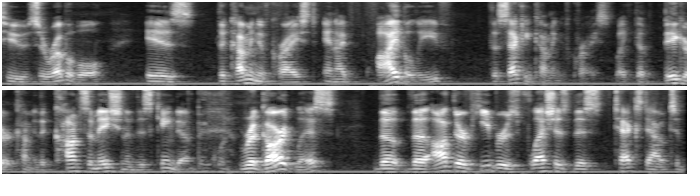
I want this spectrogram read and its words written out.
to Zerubbabel is the coming of Christ, and I, I believe the second coming of Christ, like the bigger coming, the consummation of this kingdom. Regardless, the, the author of Hebrews fleshes this text out to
